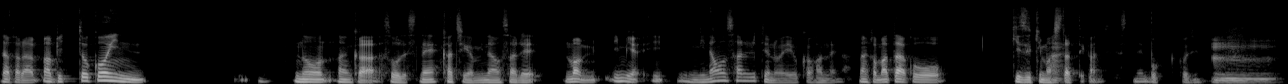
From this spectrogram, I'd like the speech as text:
だから、まあ、ビットコインのなんかそうですね、価値が見直され、まあ、意味は、い見直されるっていうのはよくわかんないな。なんかまたこう、気づきましたって感じですね、僕個人。うん。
